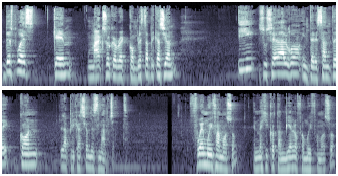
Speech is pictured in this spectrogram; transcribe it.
después que Mark Zuckerberg compra esta aplicación y sucede algo interesante con la aplicación de Snapchat. Fue muy famoso, en México también lo fue muy famoso.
